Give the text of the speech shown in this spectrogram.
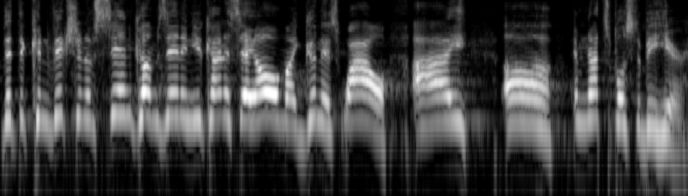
that the conviction of sin comes in and you kind of say, Oh my goodness, wow, I uh, am not supposed to be here.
